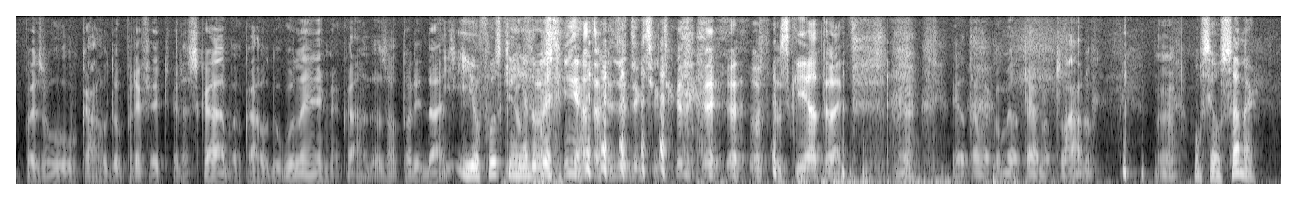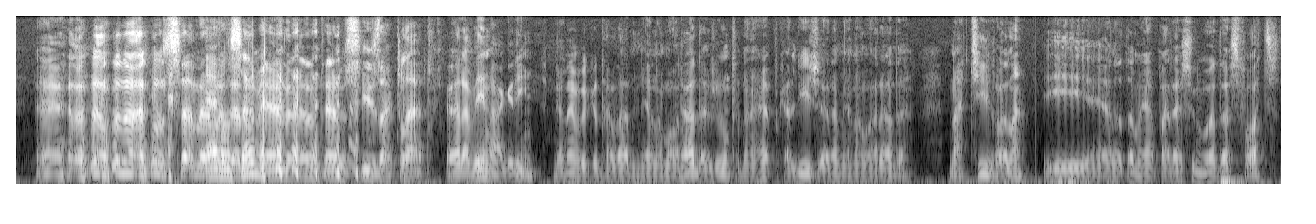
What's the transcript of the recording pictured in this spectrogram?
Depois o carro do prefeito de Piracicaba, o carro do Guleme, o carro das autoridades. E o Fusquinha e o do Fusquinha atrás. o Fusquinha atrás. Né? Eu estava com meu terno claro. Né? O seu Summer? É, não, era um summer, era um, summer? Terno, era um terno cinza claro. Eu era bem magrinho. Eu lembro que eu estava minha namorada junto na época, a Lígia era minha namorada nativa lá, e ela também aparece numa das fotos.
